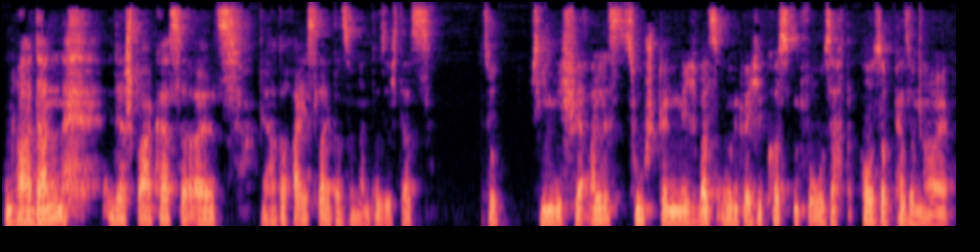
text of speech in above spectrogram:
und war dann in der Sparkasse als ja, Bereichsleiter, so nannte sich das, so ziemlich für alles zuständig, was irgendwelche Kosten verursacht, außer Personal.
